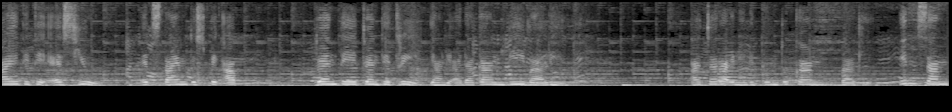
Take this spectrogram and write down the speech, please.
ITTSU It's Time to Speak Up 2023 yang diadakan di Bali. Acara ini diperuntukkan bagi insan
